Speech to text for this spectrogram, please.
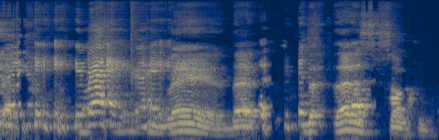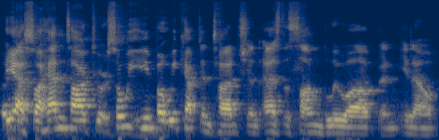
gotta- right, right. Man, that, that that is so cool. yeah, so I hadn't talked to her. So we, but we kept in touch, and as the song blew up, and you know,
